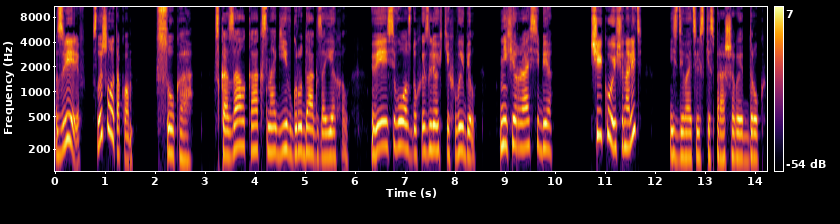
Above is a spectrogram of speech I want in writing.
Зверев, слышал о таком? Сука. Сказал, как с ноги в грудак заехал. Весь воздух из легких выбил. Ни хера себе. Чайку еще налить? Издевательски спрашивает друг.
